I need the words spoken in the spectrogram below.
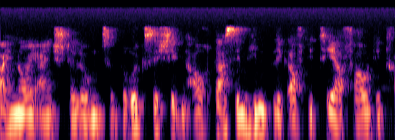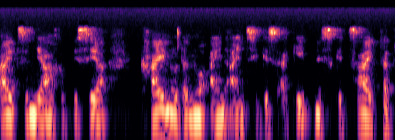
bei Neueinstellungen zu berücksichtigen. Auch das im Hinblick auf die THV, die 13 Jahre bisher kein oder nur ein einziges Ergebnis gezeigt hat,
